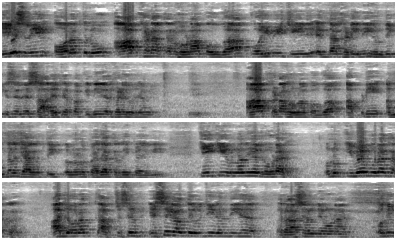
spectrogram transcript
ਇਸ ਲਈ ਔਰਤ ਨੂੰ ਆਪ ਖੜਾ ਕਰ, ਹੋਣਾ ਪਊਗਾ, ਕੋਈ ਵੀ ਚੀਜ਼ ਏਦਾਂ ਖੜੀ ਨਹੀਂ ਹੁੰਦੀ, ਕਿਸੇ ਦੇ ਸਹਾਰੇ ਤੇ ਆਪਾਂ ਕਿੰਨੀ ਦੇਰ ਖੜੇ ਹੋ ਜਾਵਾਂਗੇ? ਆਪ ਖੜਾ ਹੋਣਾ ਪਊਗਾ, ਆਪਣੀ ਅੰਦਰ ਜਾਗਰਤੀ ਉਹਨਾਂ ਨੂੰ ਪੈਦਾ ਕਰਨੀ ਪਏਗੀ। ਕੀ ਕੀ ਉਹਨਾਂ ਦੀਆਂ ਲੋੜਾਂ ਹੈ ਉਹਨੂੰ ਕਿਵੇਂ ਪੂਰਾ ਕਰਨਾ ਅੱਜ ਔਰਤ ਘਰ 'ਚ ਸਿਰਫ ਇਸੇ ਗੱਲ ਤੇ ਉਲਝੀ ਰਹਿੰਦੀ ਹੈ, ਰਾਸ਼ਨ ਲਿਆਉਣਾ ਉਹਦੀ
